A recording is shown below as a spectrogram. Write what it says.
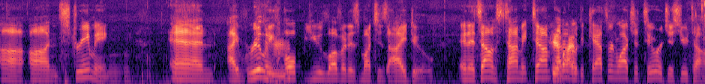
uh, on streaming, and I really Mhm. hope you love it as much as I do. And it sounds Tommy Tom. Tim, I don't I- know. Did Catherine watch it too, or just you, Tom?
